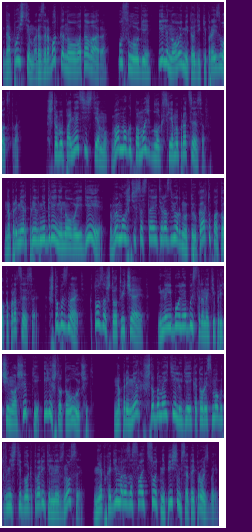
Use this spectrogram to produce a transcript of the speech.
Допустим, разработка нового товара, услуги или новой методики производства. Чтобы понять систему, вам могут помочь блок-схемы процессов. Например, при внедрении новой идеи вы можете составить развернутую карту потока процесса, чтобы знать, кто за что отвечает, и наиболее быстро найти причину ошибки или что-то улучшить. Например, чтобы найти людей, которые смогут внести благотворительные взносы, необходимо разослать сотни писем с этой просьбой.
